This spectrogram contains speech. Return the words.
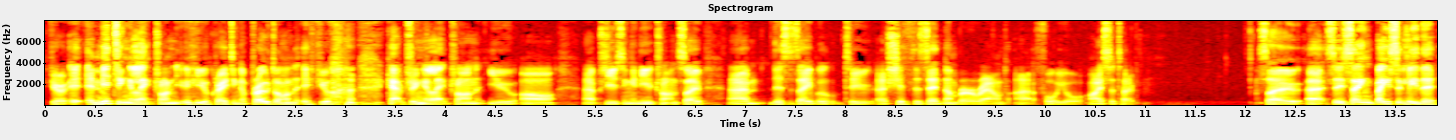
if you're emitting an electron, you're creating a proton. If you're capturing an electron, you are uh, producing a neutron. So um, this is able to uh, shift the Z number around uh, for your isotope. So, uh, so he's saying basically the,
